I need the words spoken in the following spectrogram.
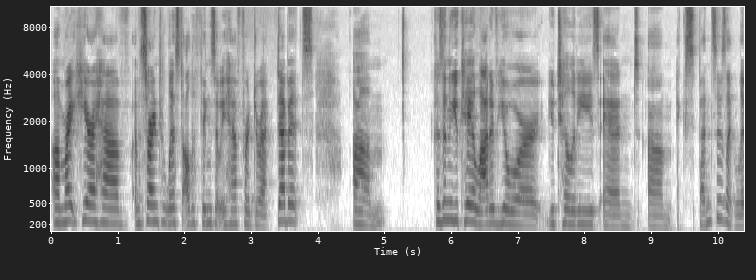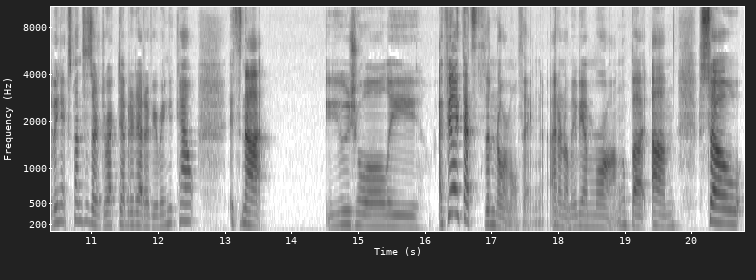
Um, right here I have, I'm starting to list all the things that we have for direct debits. Um, because in the UK, a lot of your utilities and um, expenses, like living expenses, are direct debited out of your bank account. It's not usually I feel like that's the normal thing. I don't know, maybe I'm wrong, but um so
